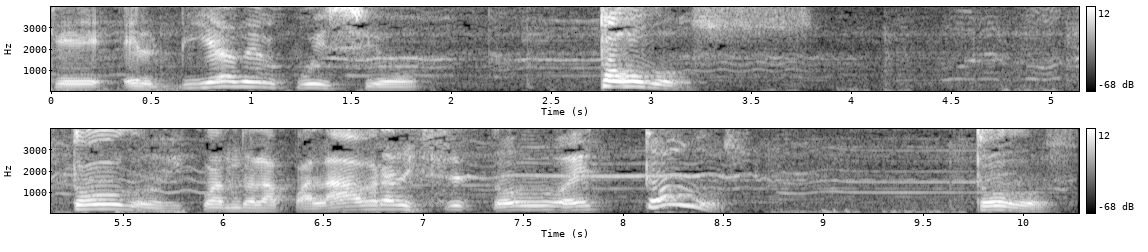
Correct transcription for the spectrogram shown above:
que el día del juicio, todos, todos, y cuando la palabra dice todo, es todos, todos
